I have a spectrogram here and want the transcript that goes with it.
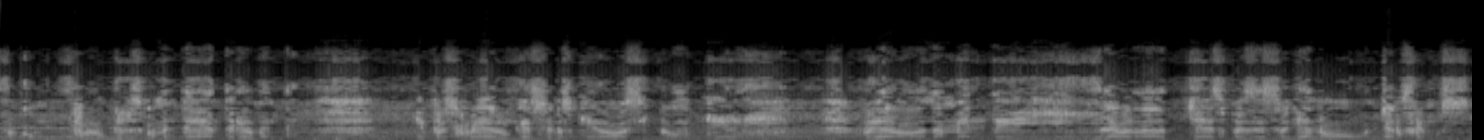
fue, como, lo que les comenté anteriormente. Y pues fue algo que se nos quedó así como que muy grabado en la mente y, la verdad ya después de eso ya no, ya no fuimos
